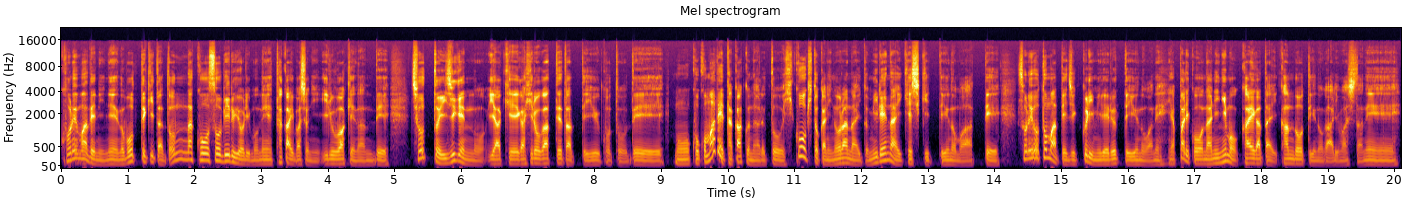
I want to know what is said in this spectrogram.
これまでにね登ってきたどんな高層ビルよりもね高い場所にいるわけなんでちょっと異次元の夜景が広がってたっていうことでもうここまで高くなると飛行機とかに乗らないと見れない景色っていうのもあってそれを止まってじっくり見れるっていうのはねやっぱりこう何にも代え難い感動っていうのがありましたね。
